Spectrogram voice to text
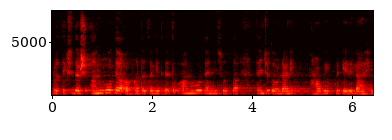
प्रत्यक्षदर्शी अनुभव त्या अपघाताचा घेतला आहे तो अनुभव त्यांनी स्वतः त्यांच्या तोंडाने हा व्यक्त केलेला आहे.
